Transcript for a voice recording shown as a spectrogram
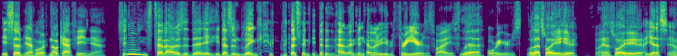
He said Yeah, before. no caffeine. Yeah, Jeez, ten hours a day. He doesn't blink. he doesn't. He doesn't have any Been doing it for three years. That's why he's Yeah. four years. Well, that's why you're here. That's why. That's why you're here. I guess. Yeah.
